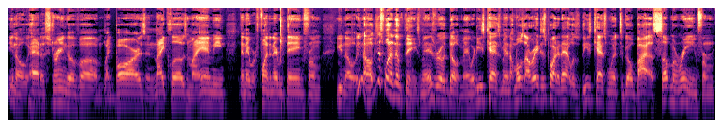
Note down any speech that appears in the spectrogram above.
you know, had a string of um, like bars and nightclubs in Miami, and they were funding everything from, you know, you know, just one of them things, man. It's real dope, man. Where these cats, man, the most outrageous part of that was these cats went to go buy a submarine from,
